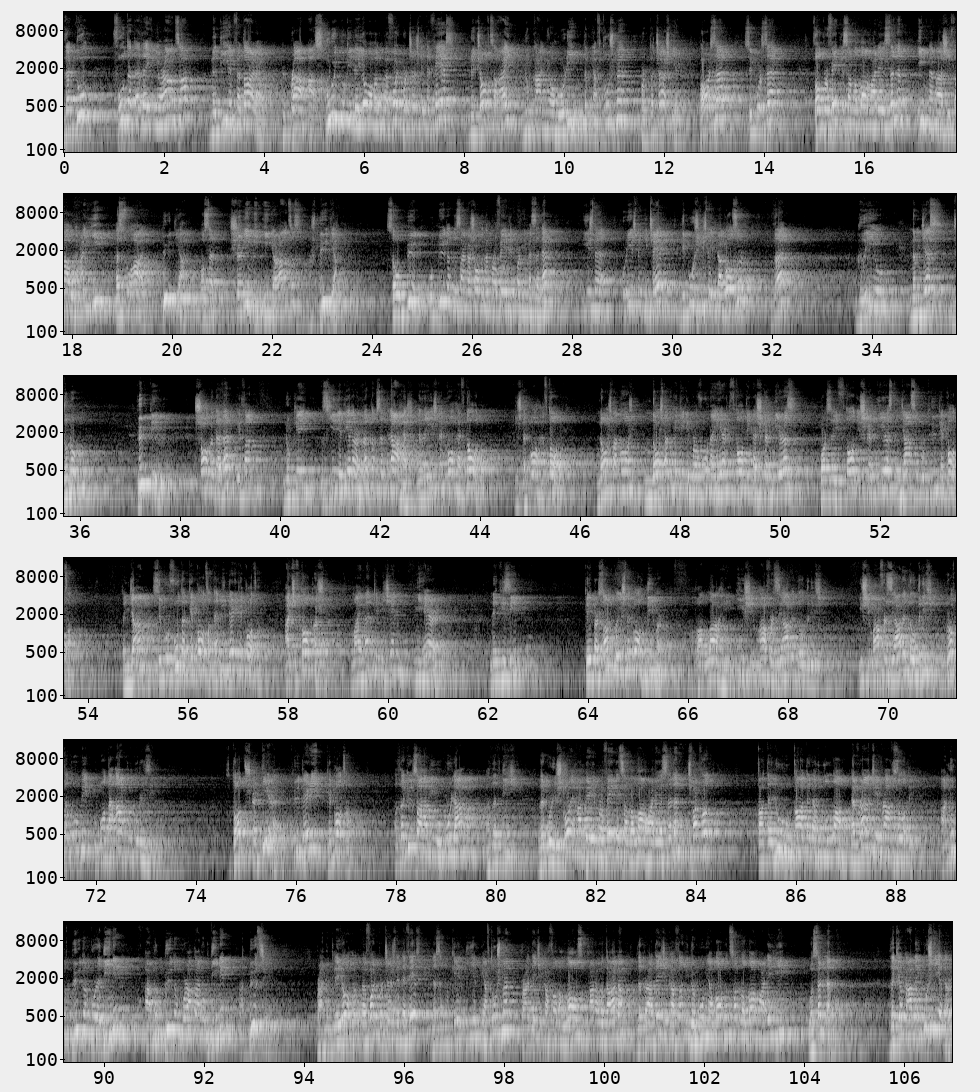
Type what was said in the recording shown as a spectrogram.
Dhe këtu futet edhe injoranca në dijen fetare, pra askujt nuk i lejohet me fol për çështjet e fesë në qoftë se ai nuk ka njohuri të mjaftueshme për këtë çështje. Porse, sikurse thot profeti sallallahu alaihi wasallam, inna ma shifaul ayyi as-su'al. Pyetja ose shërimi i injorancës është pyetja. Se u py, u pyetën disa nga shokët e Profetit për një mesele, ishte kur ishte një çep, dikush ishte i plagosur dhe gdhiu në mëngjes xhunub. Pyeti shokët e vet, i thanë, nuk ke zgjidhje tjetër vetëm se të lahesh, edhe ishte kohë e ftohtë. Ishte kohë e ftohtë. Ndoshta, ndoshta nuk e keni provu naj herë të ftohtin e shkretëtirës, por se i ftohti i shkretëtirës të ngjan sikur të hyjnë ke kocat. Të ngjan sikur futet ke kocat, e nin deri ke kocat. Aq i ftohtë është. Maj mend kemi qenë njëherë në vizitë ke i person, po ishte kohë dimër. Vallahi, ishim afër zjarrit dhe u dridhshim. Ishim afër zjarrit dhe u dridhshim. Ngrohte trupi, u bote akull kurrizi. Ftohtë shkretëtire, hy deri ke kocat. Dhe ky sahabi u la dhe vdiq. Dhe kur i shkoi haberi Profetit sallallahu alaihi wasallam, çfarë thotë? Kateluhu katelehumullah. E vranë që i vraftë Zoti. A nuk pyetën kur e dinin? A nuk pyetën kur ata nuk dinin? Pra pyetshin. Pra nuk lejohet me fol për çështjet e fesë nëse nuk ke dije të mjaftueshme për atë që ka thënë Allahu subhanahu wa taala dhe për atë që ka thënë i dërguari i Allahut sallallahu alaihi wasallam. Dhe kjo ka edhe kusht tjetër.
